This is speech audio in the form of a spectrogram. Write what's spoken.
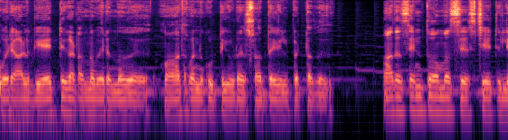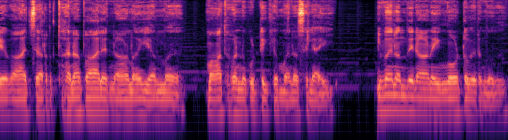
ഒരാൾ ഗേറ്റ് കടന്നു വരുന്നത് മാധവൻകുട്ടിയുടെ ശ്രദ്ധയിൽപ്പെട്ടത്. അത് സെന്റ് തോമസ് എസ്റ്റേറ്റിലെ വാച്ചർ ധനപാലനാണ് എന്ന് മാധവൻകുട്ടിക്ക് മനസ്സിലായി. ഇവനെന്തിനാണ് ഇങ്ങോട്ട് വരുന്നത്?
